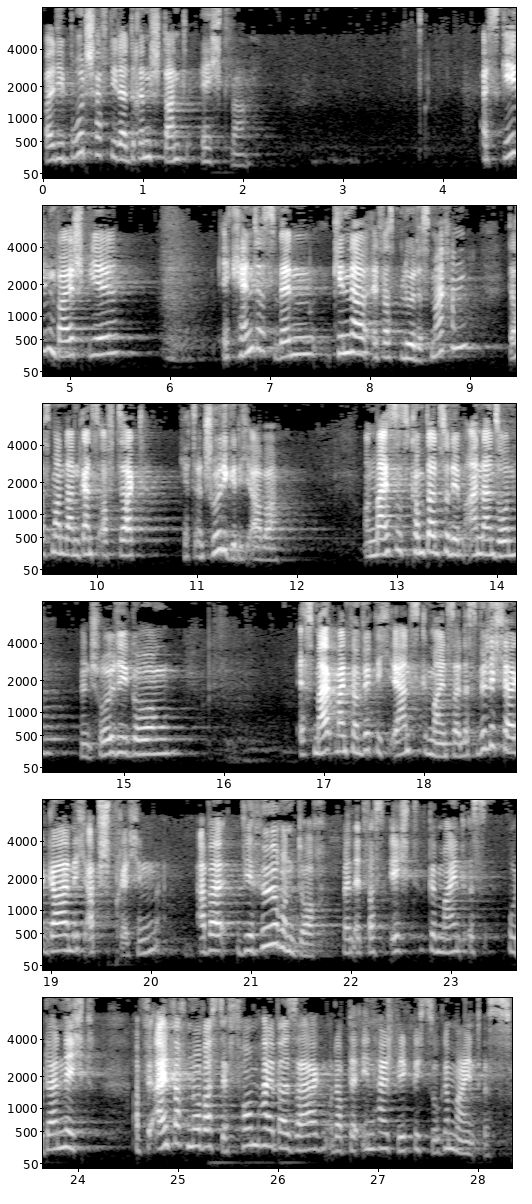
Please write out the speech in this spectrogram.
weil die Botschaft, die da drin stand, echt war. Als Gegenbeispiel, ihr kennt es, wenn Kinder etwas Blödes machen, dass man dann ganz oft sagt, jetzt entschuldige dich aber. Und meistens kommt dann zu dem anderen so ein Entschuldigung. Es mag manchmal wirklich ernst gemeint sein, das will ich ja gar nicht absprechen, aber wir hören doch, wenn etwas echt gemeint ist oder nicht. Ob wir einfach nur was der Form halber sagen oder ob der Inhalt wirklich so gemeint ist.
